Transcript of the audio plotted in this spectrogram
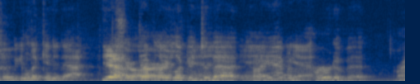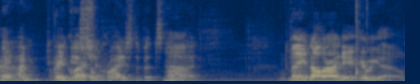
So we can look into that. for Yeah, sure, definitely look and- into that. and- I haven't yeah. heard of it, Right. but I'm Great I'd be question. surprised if it's No. not. Million dollar idea. Here we go.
